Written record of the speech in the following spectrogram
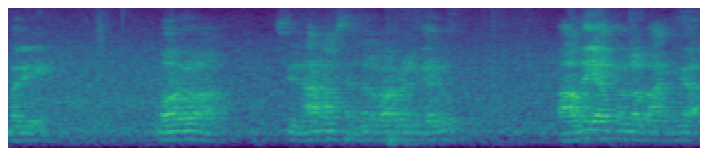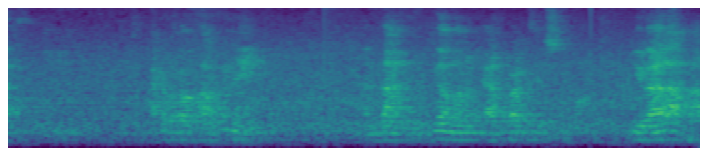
మరి గౌరవ శ్రీ నారా చంద్రబాబు నాయుడు గారు పాదయాత్రలో భాగంగా అక్కడ ఒక పక్కనే దాని గుర్తుగా మనం ఏర్పాటు చేసుకున్నాం. ఈవేళ ఆ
